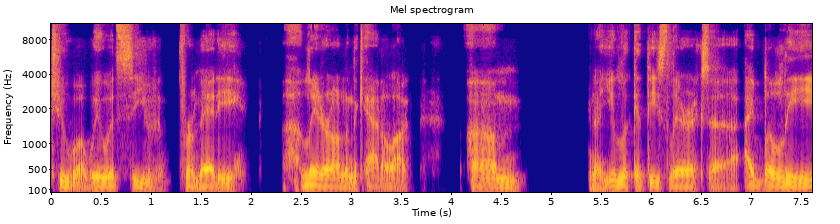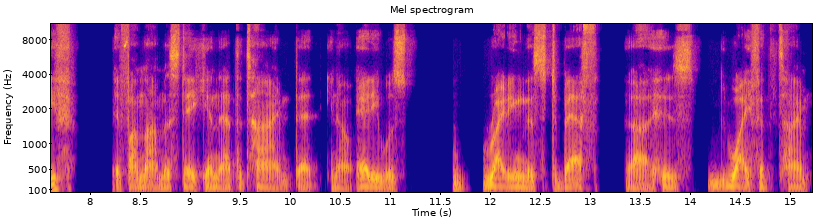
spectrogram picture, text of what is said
to what we would see from Eddie uh, later on in the catalog. Um, you know, you look at these lyrics, uh, I believe, if I'm not mistaken, at the time that, you know, Eddie was writing this to Beth, uh, his wife at the time.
